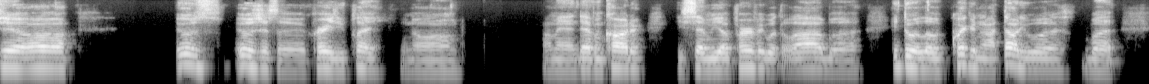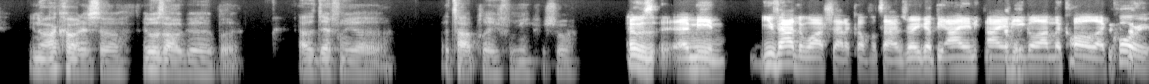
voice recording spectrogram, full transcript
Yeah, uh, it was it was just a crazy play. You know, um, my man Devin Carter, he set me up perfect with the lob. Uh, he threw it a little quicker than I thought he was, but you know, I caught it, so it was all good. But that was definitely a a top play for me for sure. It was. I mean, you've had to watch that a couple times, right? You got the Ian, Ian Eagle on the call, like Corey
